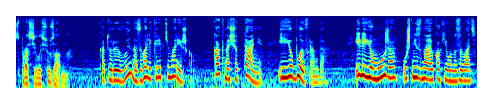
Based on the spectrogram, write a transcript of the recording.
спросила Сюзанна. «Которую вы назвали крепким орешком. Как насчет Тани и ее бойфренда? Или ее мужа, уж не знаю, как его называть?»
